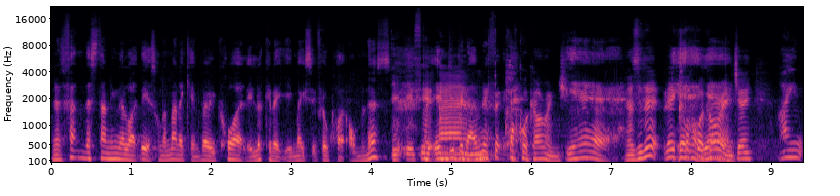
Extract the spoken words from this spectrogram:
You know, the fact that they're standing there like this on a mannequin, very quietly looking at you, makes it feel quite ominous. If it, but, um, um, if it- clockwork orange, yeah. isn't it? They're Yeah, clockwork yeah. orange. I, I,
